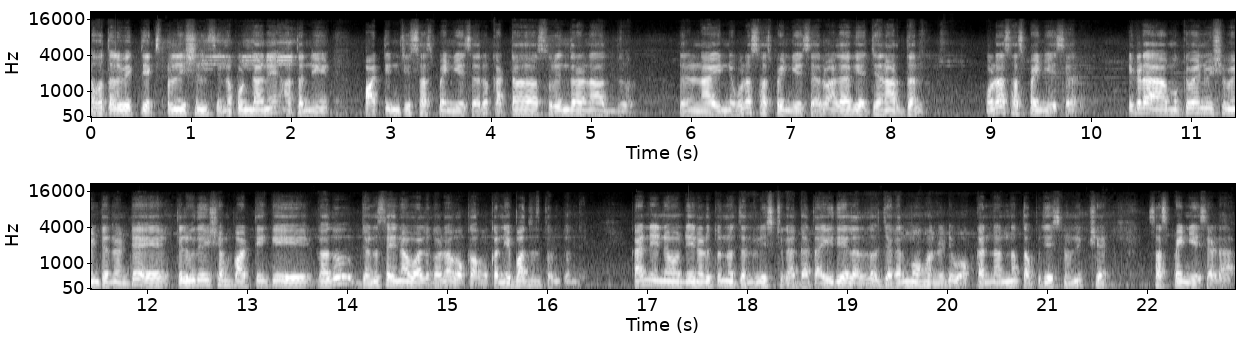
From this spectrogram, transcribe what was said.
అవతల వ్యక్తి ఎక్స్ప్లెనేషన్స్ వినకుండానే అతన్ని పార్టీ నుంచి సస్పెండ్ చేశారు. కట్టా సురేంద్రనాథ్ నాయుడిని కూడా సస్పెండ్ చేశారు. అలాగే జనార్దన్ కూడా సస్పెండ్ చేశారు. ఇక్కడ ముఖ్యమైన విషయం ఏంటంటే తెలుగుదేశం పార్టీకి కాదు జనసేన వాళ్ళు కూడా ఒక ఒక నిబద్ధత ఉంటుంది. కానీ నేను నేను అడుగుతున్న జర్నలిస్ట్గా గత ఐదేళ్ళలో జగన్మోహన్ రెడ్డి ఒక్కనన్నా తప్పు చేసిన సస్పెండ్ చేశాడా?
